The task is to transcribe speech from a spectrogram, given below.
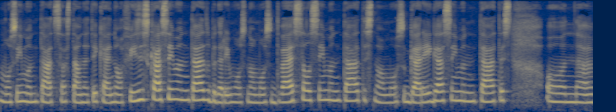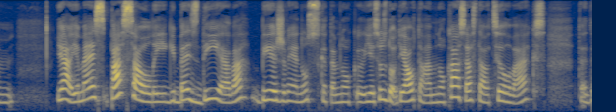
Mūsu imunitāte sastāv ne tikai no fiziskās imunitātes, bet arī mūsu, no mūsu dvēseles imunitātes, no mūsu garīgās imunitātes. Un, um, Jā, ja mēs pasaulīgi bez dieva bieži vien uzskatām, no, ja es uzdodu jautājumu, no kā sastāv cilvēks, uh, tad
